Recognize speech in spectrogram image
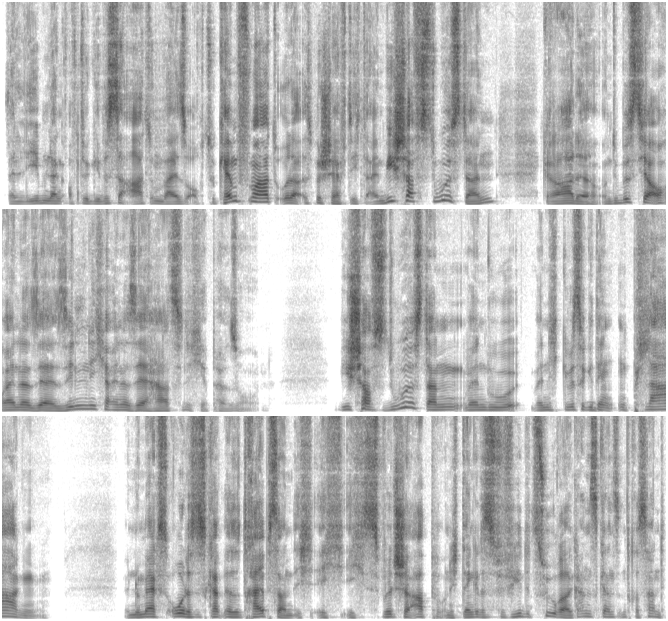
sein Leben lang auf eine gewisse Art und Weise auch zu kämpfen hat oder es beschäftigt einen. Wie schaffst du es dann gerade? Und du bist ja auch eine sehr sinnliche, eine sehr herzliche Person. Wie schaffst du es dann, wenn du, wenn dich gewisse Gedanken plagen? Wenn du merkst, oh, das ist gerade so Treibsand, ich, ich, ich switche ab und ich denke, das ist für viele Zuhörer ganz, ganz interessant.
